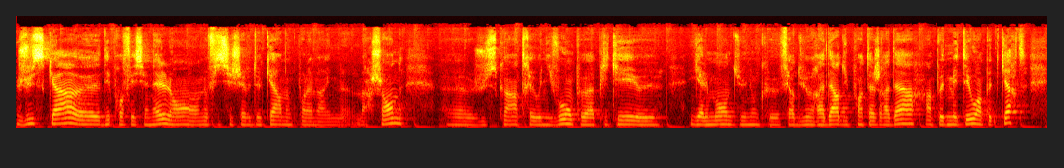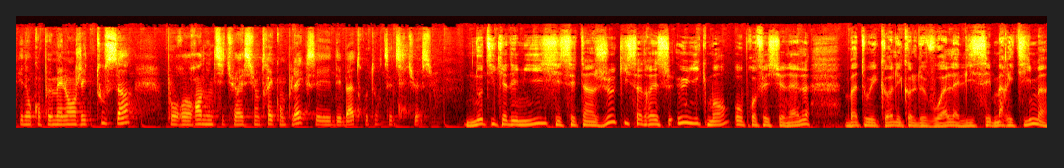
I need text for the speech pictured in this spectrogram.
jusqu'à des professionnels en, officier chef de quart, donc pour la marine marchande, euh, jusqu'à un très haut niveau. On peut appliquer euh, également du, donc, euh, faire du radar, du pointage radar, un peu de météo, un peu de cartes. Et donc on peut mélanger tout ça pour rendre une situation très complexe et débattre autour de cette situation. Nauticademy, c'est un jeu qui s'adresse uniquement aux professionnels, bateau-école, école de voile, lycée maritime.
